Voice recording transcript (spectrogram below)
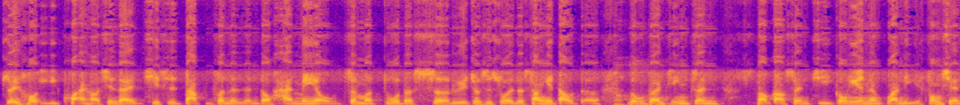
最后一块哈，现在其实大部分的人都还没有这么多的涉略，就是所谓的商业道德、垄断竞争。报告审计、供应链管理、风险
